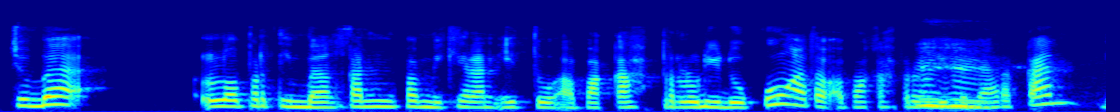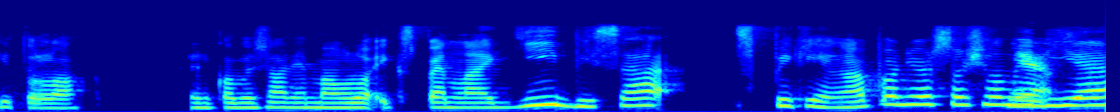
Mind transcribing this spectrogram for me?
coba lo pertimbangkan pemikiran itu apakah perlu didukung atau apakah perlu mm -hmm. dibenarkan gitu loh dan kalau misalnya mau lo expand lagi bisa speaking up on your social media yeah.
